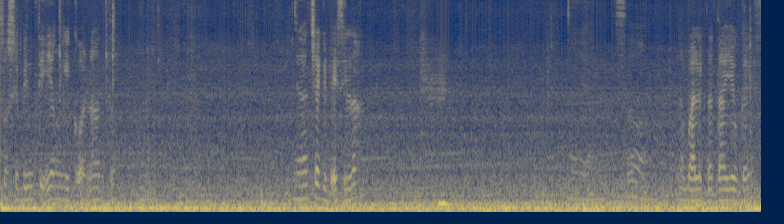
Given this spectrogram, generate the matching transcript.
so 70 yung giko na to yan check it sila Ayan. so nabalik na tayo guys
